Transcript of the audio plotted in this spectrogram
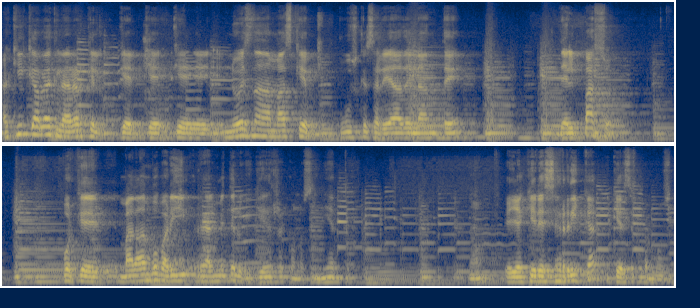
Aquí cabe aclarar que, no es nada más que busque salir adelante del paso, porque Madame Bovary realmente lo que quiere es reconocimiento. ¿no? Ella quiere ser rica y quiere ser famosa.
